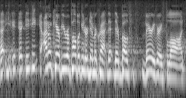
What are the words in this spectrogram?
yeah. Uh, I don't care if you're Republican or Democrat, they're both very, very flawed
